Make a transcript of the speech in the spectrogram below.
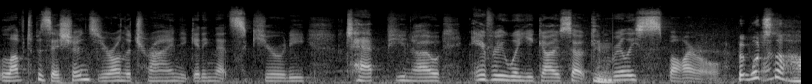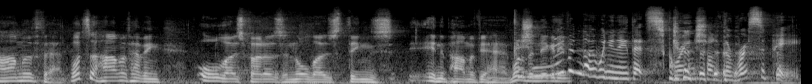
loved possessions. You're on the train, you're getting that security tap, you know, everywhere you go, so it can mm. really spiral. But what's the harm of that? What's the harm of having all those photos and all those things in the palm of your hand? What are the negative? You never know when you need that screenshot of the recipe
